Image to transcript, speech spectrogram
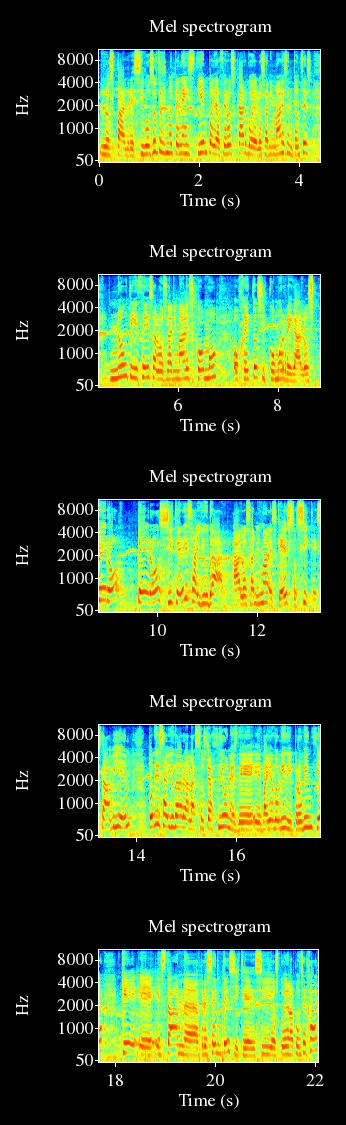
los padres. Si vosotros no tenéis tiempo de haceros cargo de los animales, entonces no utilicéis a los animales como objetos y como regalos. Pero pero si queréis ayudar a los animales, que eso sí que está bien, podéis ayudar a las asociaciones de eh, Valladolid y provincia que eh, están eh, presentes y que sí os pueden aconsejar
